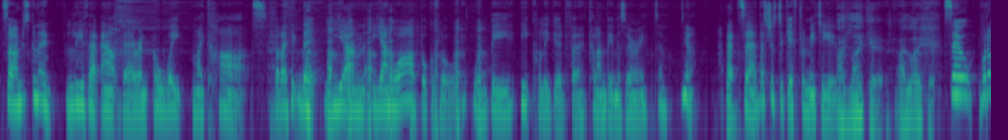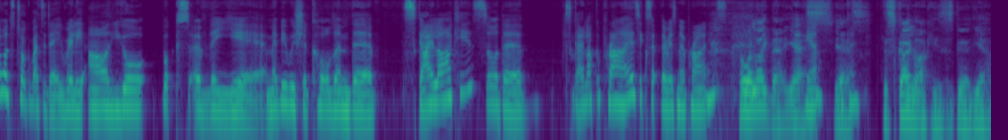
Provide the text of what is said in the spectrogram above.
So I'm just going to leave that out there and await my carts. But I think the Yan, Yanoir Book of Janúarbókaflóð would be equally good for Columbia, Missouri. So, you know. That's uh, that's just a gift from me to you. I like it. I like it. So, what I want to talk about today really are your books of the year. Maybe we should call them the Skylarkies or the Skylarker Prize, except there is no prize. Oh, I like that. Yes, yeah? yes. Okay. The Skylarkies is good, yeah.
